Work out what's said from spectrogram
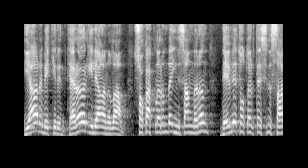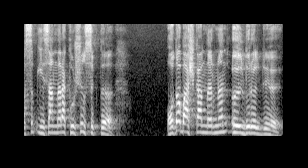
Diyarbakır'ın terör ile anılan sokaklarında insanların devlet otoritesini sarsıp insanlara kurşun sıktığı, oda başkanlarının öldürüldüğü,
